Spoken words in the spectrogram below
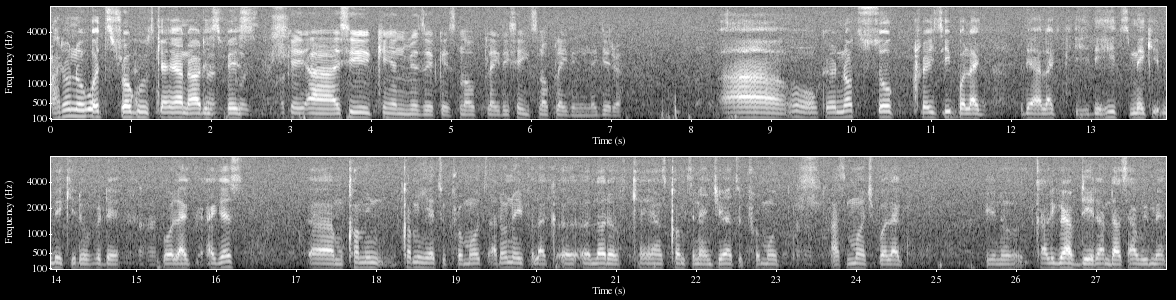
I don't know what struggles Kenyan artists face. Okay, uh, I see Kenyan music is not played. They say it's not played in Nigeria. Uh, oh, okay, not so crazy, but like they are like the hits make it make it over there. But like I guess um, coming coming here to promote, I don't know if like a, a lot of Kenyans come to Nigeria to promote as much, but like you know, Khaligraph did, and that's how we met.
